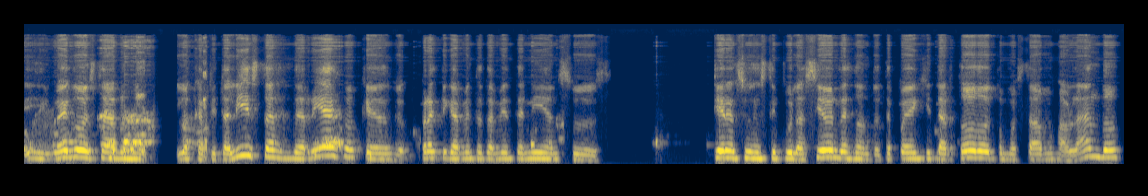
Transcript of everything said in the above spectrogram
y luego estaban los, capitalistas de riesgo que prácticamente también tenían sus, tienen sus estipulaciones donde te pueden quitar todo, como estábamos hablando.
